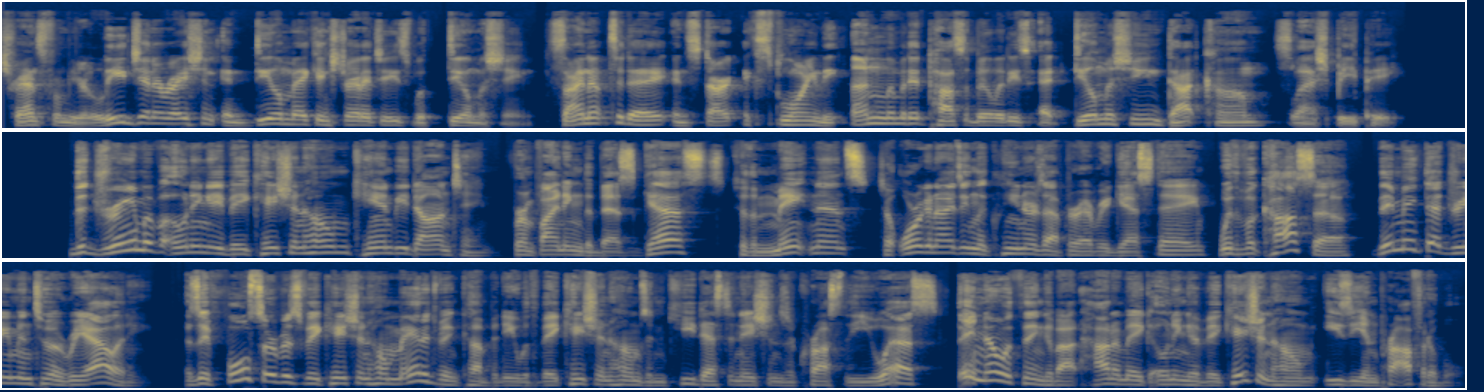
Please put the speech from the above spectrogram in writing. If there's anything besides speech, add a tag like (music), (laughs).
Transform your lead generation and deal making strategies with Deal Machine. Sign up today and start exploring the unlimited possibilities at dealmachine.com/bp. The dream of owning a vacation home can be daunting. From finding the best guests to the maintenance to organizing the cleaners after every guest day, with Vacasa, they make that dream into a reality. As a full service vacation home management company with vacation homes in key destinations across the US, they know a thing about how to make owning a vacation home easy and profitable.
